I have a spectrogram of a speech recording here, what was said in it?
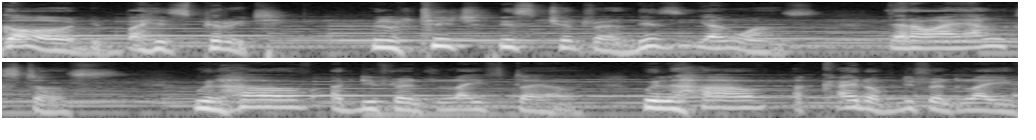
God, by His Spirit, will teach these children, these young ones, that our youngsters will have a different lifestyle, will have a kind of different life.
